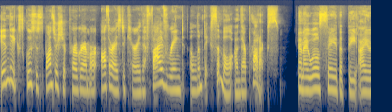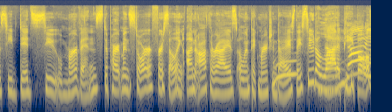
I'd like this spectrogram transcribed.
in the exclusive sponsorship program are authorized to carry the five ringed Olympic symbol on their products. And I will say that the IOC did sue Mervyn's department store for selling unauthorized Olympic merchandise. Ooh, they sued a lot of people.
